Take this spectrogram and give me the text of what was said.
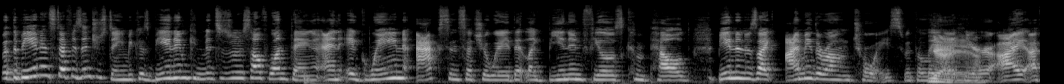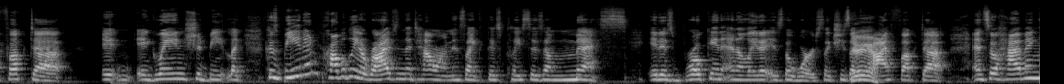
But the Beonin stuff is interesting because Beonin convinces herself one thing, and Egwene acts in such a way that like Beonin feels compelled. Beonin is like, I made the wrong choice with the lady Yeah, yeah, here. I I fucked up. It Egwene should be like, because Beonin probably arrives in the tower and is like, this place is a mess. It is broken, and Elaida is the worst. Like she's like, Yeah, yeah. I fucked up, and so having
